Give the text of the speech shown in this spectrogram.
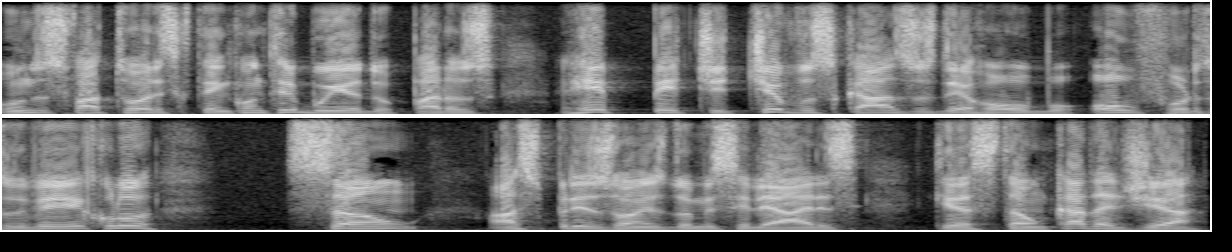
um dos fatores que tem contribuído para os repetitivos casos de roubo ou furto de veículo são as prisões domiciliares que estão cada dia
